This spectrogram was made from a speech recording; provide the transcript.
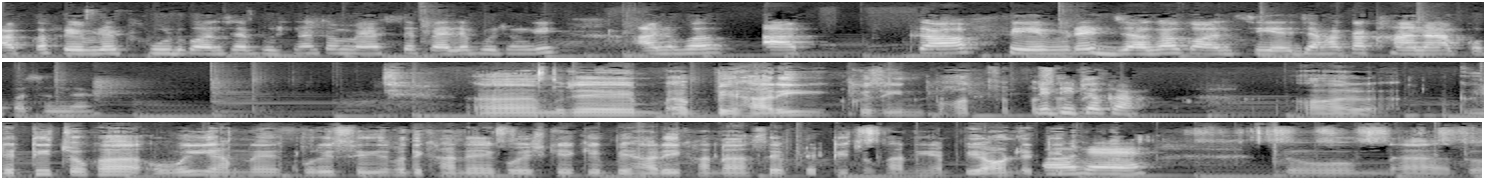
आपका फेवरेट फ़ूड कौन सा है पूछना? तो मैं इससे पहले पूछूँगी अनुभव आपका फेवरेट जगह कौन सी है जहाँ का खाना आपको पसंद है? आ, मुझे बिहारी कुजीन बहुत पसंद लिट्टी चोखा। और लिट्टी चोखा वही हमने पूरी सीरीज़ में दिखाने की कोशिश की कि बिहारी खाना सिर्फ़ लिट्टी चोखा नहीं है बियॉन्ड लिट्टी okay. तो तो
